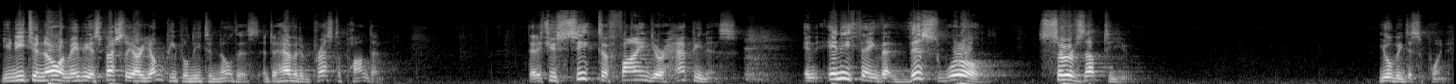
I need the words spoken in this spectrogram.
you need to know, and maybe especially our young people need to know this and to have it impressed upon them that if you seek to find your happiness in anything that this world serves up to you, you'll be disappointed.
